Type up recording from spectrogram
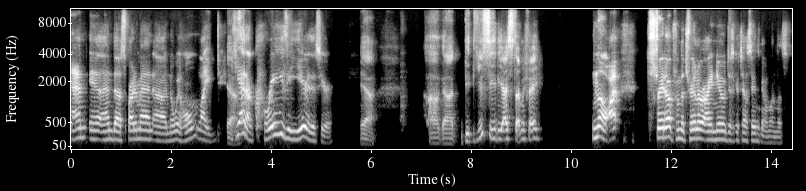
and and uh, Spider-Man uh, No Way Home. Like yeah. he had a crazy year this year. Yeah. Oh god. Did you see the Eyes Tammy Faye? No, I straight up from the trailer, I knew Jessica Chastain's gonna win this.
